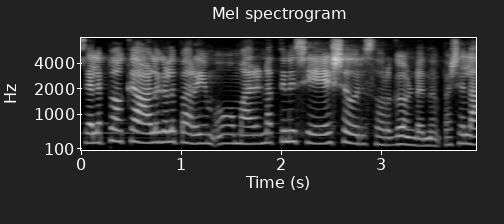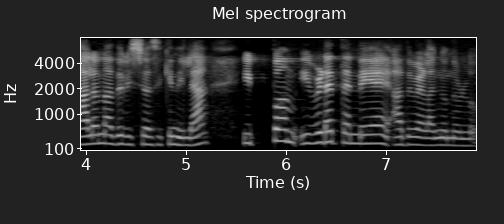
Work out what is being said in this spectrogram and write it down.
ചിലപ്പോൾ ഒക്കെ ആളുകൾ പറയും ഓ മരണത്തിന് ശേഷം ഒരു സ്വർഗം ഉണ്ടെന്ന് പക്ഷെ ലാലോൻ അത് വിശ്വസിക്കുന്നില്ല ഇപ്പം ഇവിടെ തന്നെ അത് വിളങ്ങുന്നുള്ളൂ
